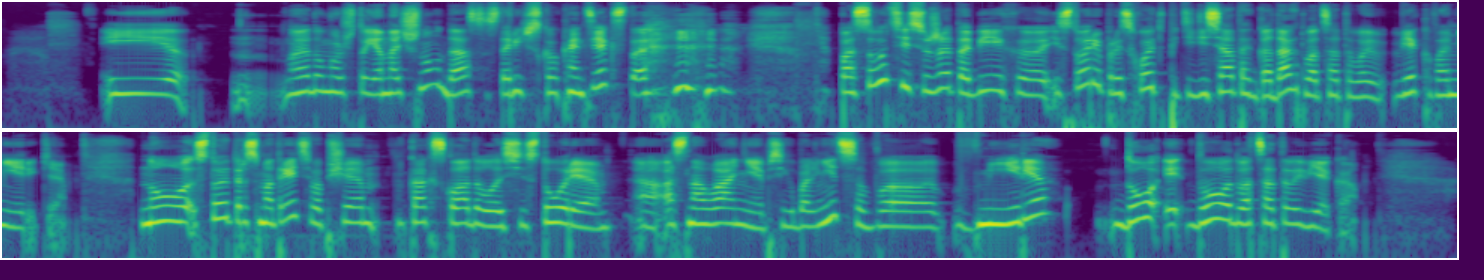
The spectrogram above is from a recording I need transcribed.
И ну, я думаю, что я начну, да, с исторического контекста. По сути, сюжет обеих э, историй происходит в 50-х годах 20 века в Америке. Но стоит рассмотреть вообще, как складывалась история э, основания психбольницы в, в мире до, э, до 20 века.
